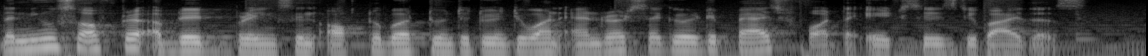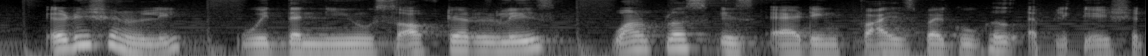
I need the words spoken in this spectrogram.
the new software update brings in October 2021 Android security patch for the 8 series devices. Additionally, with the new software release, OnePlus is adding Files by Google application.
